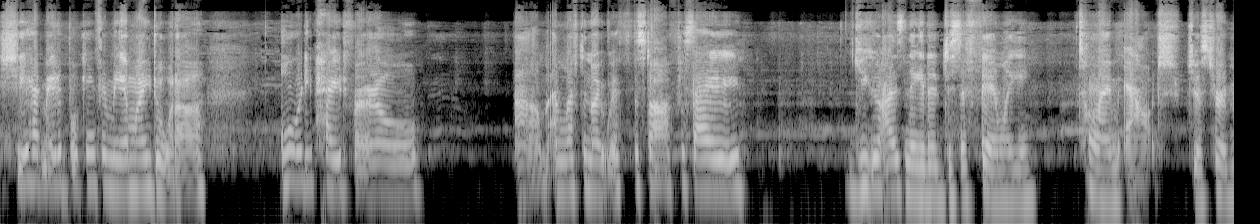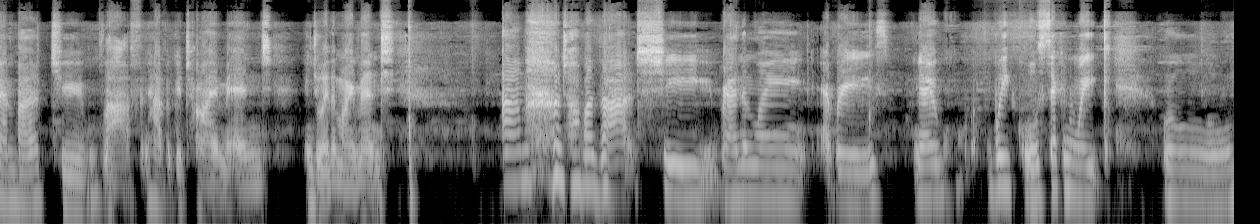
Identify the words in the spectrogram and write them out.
She had made a booking for me and my daughter, already paid for it all, um, and left a note with the staff to say, you guys needed just a family time out, just to remember to laugh and have a good time and enjoy the moment. Um, on top of that, she randomly every you know week or second week will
